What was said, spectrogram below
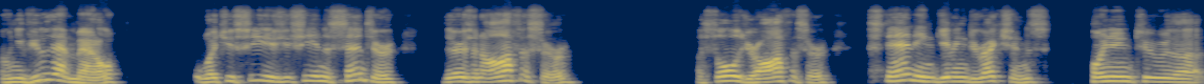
When you view that medal, what you see is you see in the center, there's an officer, a soldier officer, standing giving directions, pointing to the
